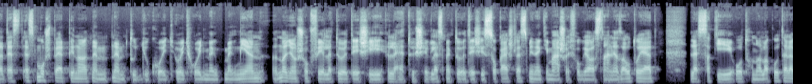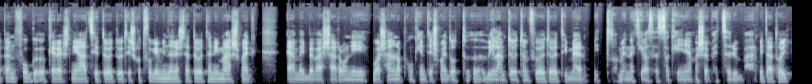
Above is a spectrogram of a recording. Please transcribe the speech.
Tehát ezt, ezt most per pillanat nem, nem tudjuk, hogy hogy, hogy meg, meg milyen. Nagyon sokféle töltési lehetőség lesz, meg töltési szokás lesz, mindenki máshogy fogja használni az autóját. Lesz, aki otthon a lakótelepen fog keresni AC töltőt, és ott fogja minden este tölteni, más meg elmegy bevásárolni vasárnaponként, és majd ott villámtöltön föltölti, mert mit tudom én, neki az lesz a kényelmesebb, egyszerűbb bármi. Tehát, hogy,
